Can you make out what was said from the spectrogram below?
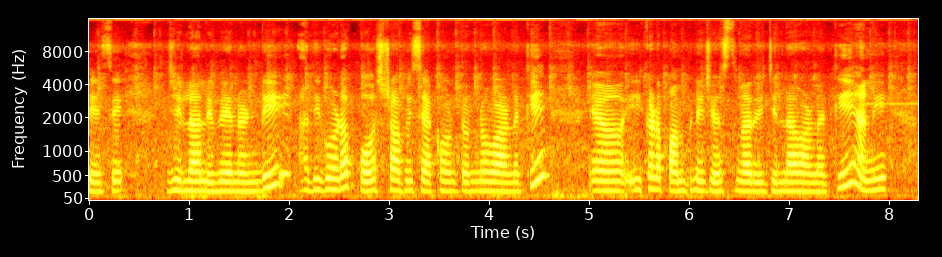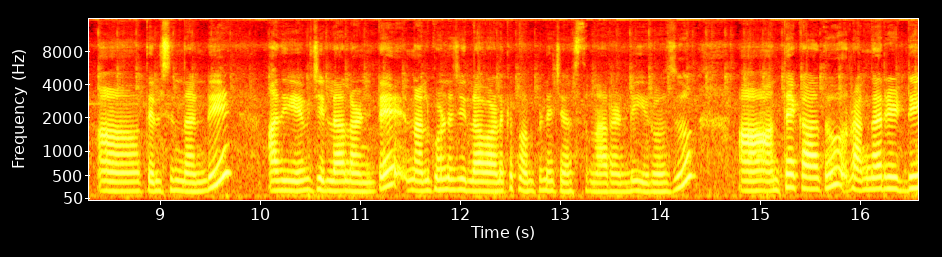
చేసే జిల్లాలు ఇవేనండి. అది కూడా పోస్ట్ ఆఫీస్ అకౌంట్ ఉన్న వాళ్ళకి ఇక్కడ పంపిణీ చేస్తున్నారు ఈ జిల్లా వాళ్ళకి అని తెలిసిందండి. అది ఏవి జిల్లాలంటే నల్గొండ జిల్లా వాళ్ళకి పంపిణీ చేస్తున్నారండి ఈరోజు. అంతేకాదు రంగారెడ్డి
